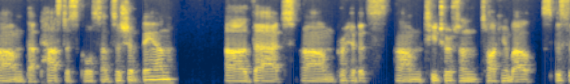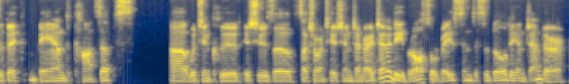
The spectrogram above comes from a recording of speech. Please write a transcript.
um, that passed a school censorship ban uh, that um, prohibits um, teachers from talking about specific banned concepts uh, which include issues of sexual orientation and gender identity but also race and disability and gender.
